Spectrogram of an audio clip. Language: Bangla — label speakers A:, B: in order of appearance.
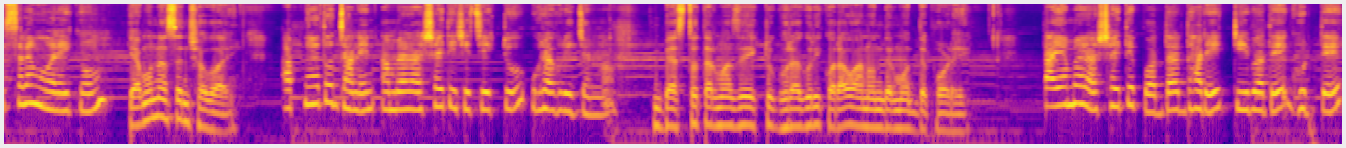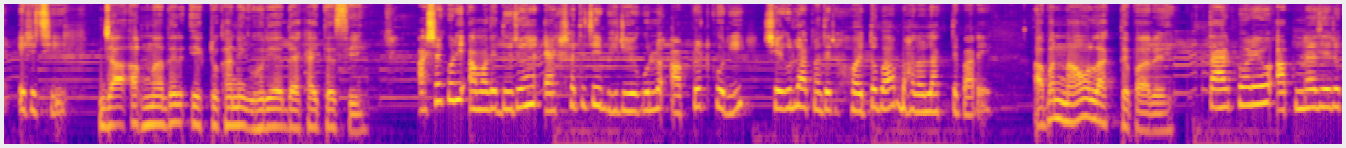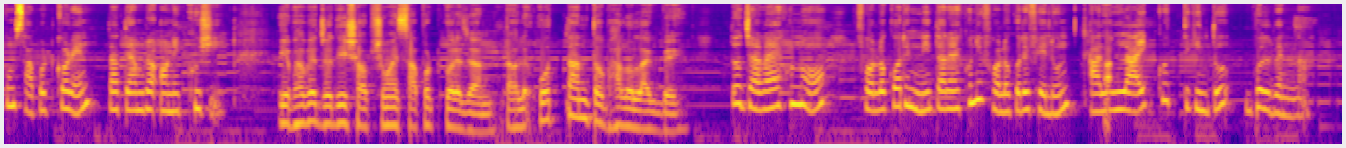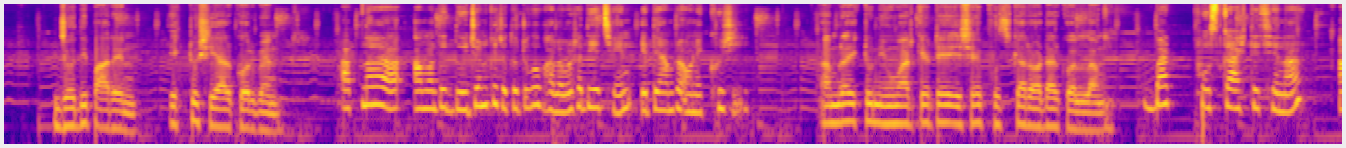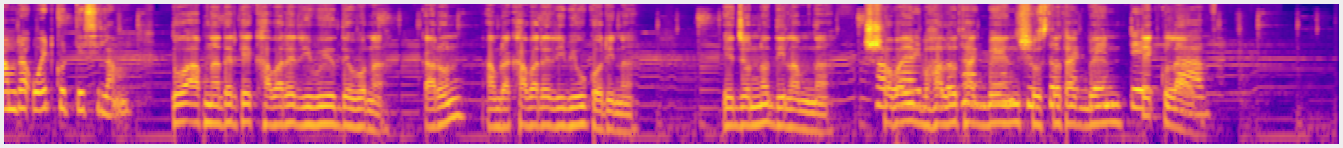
A: আসসালামু আলাইকুম।
B: কেমন আছেন সবাই?
A: আপনারা তো জানেন আমরা রাজশাহীতে এসেছি একটু ঘোরাঘুরির জন্য।
B: ব্যস্ততার মাঝে একটু ঘোরাঘুরি করাও আনন্দের মধ্যে পড়ে।
A: তাই আমরা রাজশাহীতে পদ্মার ধারে টিবাতে ঘুরতে এসেছি।
B: যা আপনাদের একটুখানি ঘুরিয়ে দেখাইতেছি।
A: আশা করি আমাদের দুজনের একসাথে যে ভিডিওগুলো আপলোড করি সেগুলো আপনাদের হয়তোবা ভালো লাগতে পারে।
B: আবার নাও লাগতে পারে।
A: তারপরেও আপনারা যেরকম সাপোর্ট করেন তাতে আমরা অনেক খুশি।
B: এভাবে যদি সব সময় সাপোর্ট করে যান তাহলে অত্যন্ত ভালো লাগবে।
A: তো যারা এখনও ফলো করেননি তারা এখনই ফলো করে ফেলুন আর লাইক করতে কিন্তু ভুলবেন না।
B: যদি পারেন একটু শেয়ার করবেন।
A: আপনারা আমাদের দুইজনকে যতটুকু ভালোবাসা দিয়েছেন এতে আমরা অনেক খুশি।
B: আমরা একটু নিউ মার্কেটে এসে ফুচকার অর্ডার করলাম।
A: বাট ফুচকা আসতেছে না আমরা ওয়েট করতেছিলাম।
B: তো আপনাদেরকে খাবারের রিভিউ দেব না কারণ আমরা খাবারের রিভিউ করি না। এজন্য দিলাম না। সবাই ভালো থাকবেন সুস্থ থাকবেন টেক লাভ।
